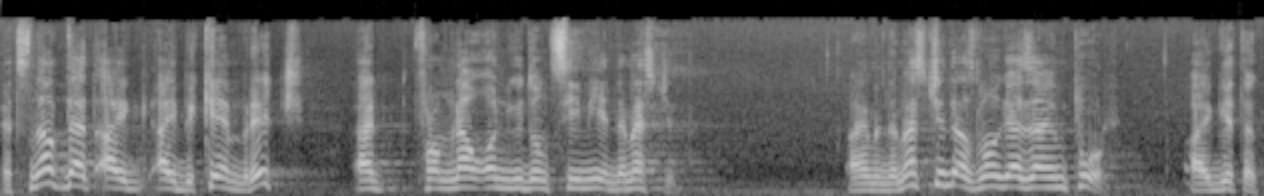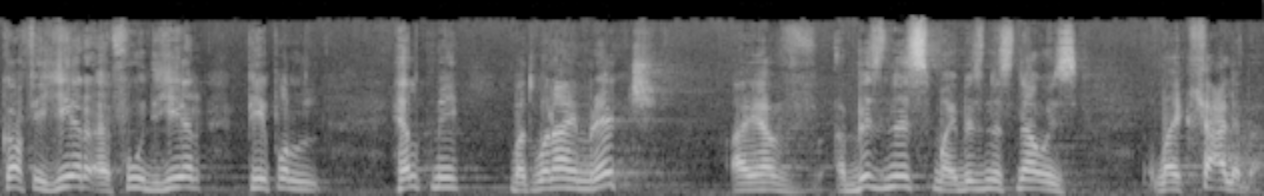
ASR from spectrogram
It's not that I, I became rich and from now on you don't see me in the masjid. I am in the masjid as long as I am poor. I get a coffee here, a food here, people help me. But when I am rich, I have a business. My business now is like Tha'laba.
